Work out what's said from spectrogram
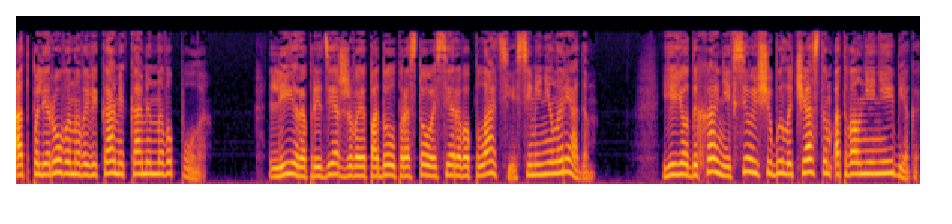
отполированного веками каменного пола. Лира, придерживая подол простого серого платья, семенила рядом. Ее дыхание все еще было частым от волнения и бега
